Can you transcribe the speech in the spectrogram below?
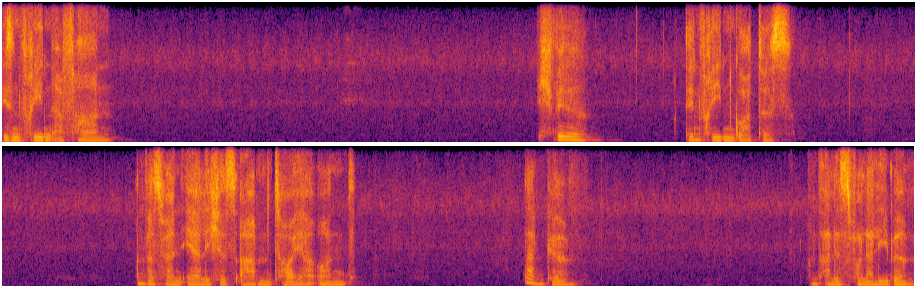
diesen Frieden erfahren. Ich will den Frieden Gottes. Und was für ein ehrliches Abenteuer und danke. Und alles voller Liebe.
